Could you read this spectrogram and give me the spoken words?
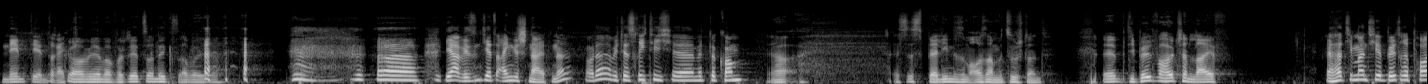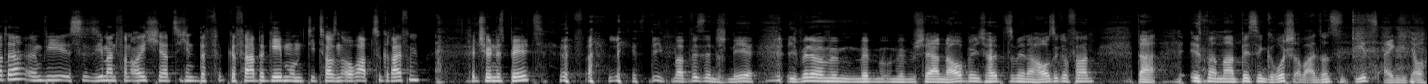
nehmt den Dreck. Komm, hier, man versteht zwar nichts, aber ja. Ja, wir sind jetzt eingeschneit, ne? Oder? Habe ich das richtig äh, mitbekommen? ja. Es ist, Berlin ist im Ausnahmezustand. Äh, die Bild war heute schon live. Äh, Hat jemand hier Bildreporter? Irgendwie ist jemand von euch, hat sich in Bef Gefahr begeben, um die 1000 Euro abzugreifen? Für ein schönes Bild? es liegt mal ein bisschen Schnee. Ich bin immer mit, mit, mit dem Schernau, bin ich heute zu mir nach Hause gefahren. Da ist man mal ein bisschen gerutscht, aber ansonsten geht's eigentlich auch.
